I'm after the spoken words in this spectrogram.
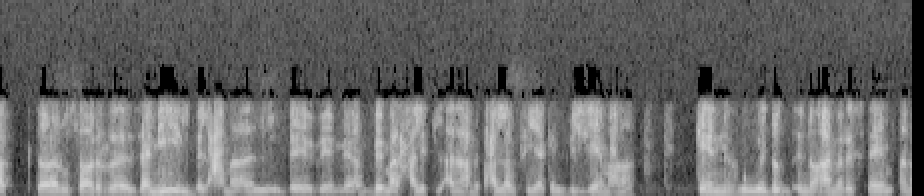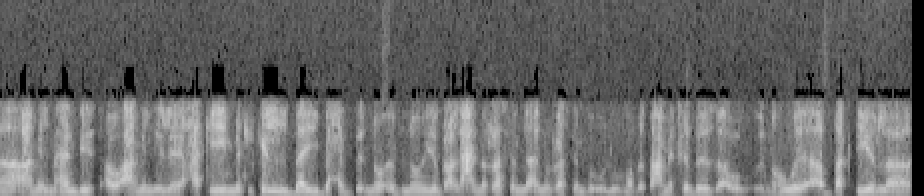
أكثر وصار زميل بالعمل بمرحلة اللي أنا عم أتعلم فيها كنت بالجامعة كان هو ضد إنه أعمل رسام أنا أعمل مهندس أو أعمل حكيم مثل كل بي بحب إنه ابنه يبعد عن الرسم لأنه الرسم بيقولوا ما بطعم خبز أو إنه هو قضى كثير ل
